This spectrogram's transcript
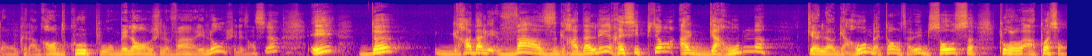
donc la grande coupe où on mélange le vin et l'eau chez les anciens, et de gradalé, vase gradalé, récipient à garum, le garum étant, vous savez, une sauce pour un poisson,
